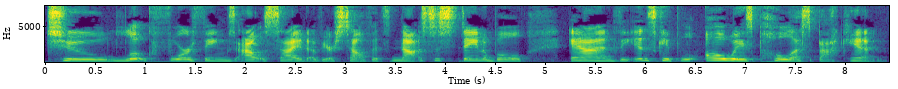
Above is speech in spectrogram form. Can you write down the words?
to look for things outside of yourself. It's not sustainable, and the inscape will always pull us back in.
